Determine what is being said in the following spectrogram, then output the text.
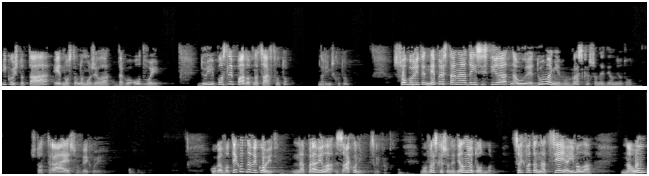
и кој што таа едноставно можела да го одвои. Дури и после падот на царството, на римското, соборите не престанаа да инсистираат на уредување во врска со неделниот одмор што трае со векови. Кога во текот на вековите направила закони црквата, во врска со неделниот одмор, црквата на цеја имала на ум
